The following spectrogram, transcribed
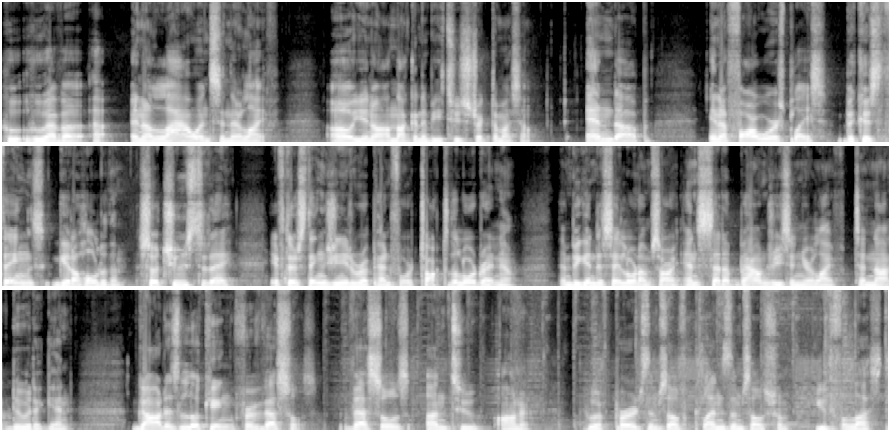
who, who have a, a an allowance in their life, oh, you know, I'm not going to be too strict on myself, end up in a far worse place because things get a hold of them. So choose today. If there's things you need to repent for, talk to the Lord right now and begin to say, Lord, I'm sorry, and set up boundaries in your life to not do it again. God is looking for vessels, vessels unto honor, who have purged themselves, cleansed themselves from youthful lust,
